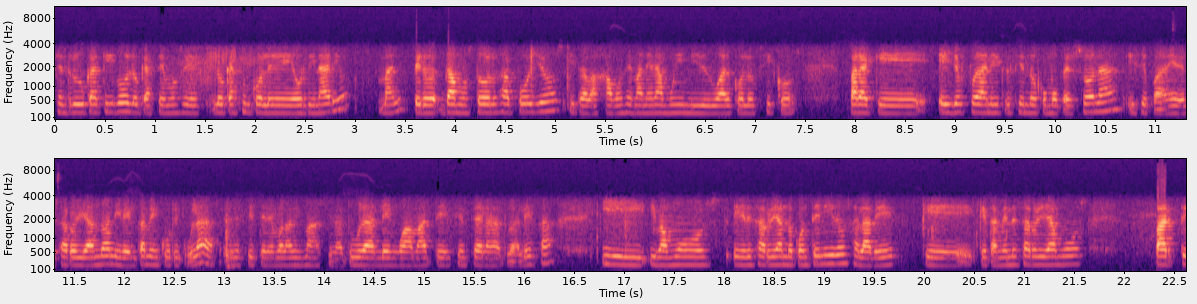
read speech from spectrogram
centro educativo lo que hacemos es lo que hace un cole ordinario, ¿vale? Pero damos todos los apoyos y trabajamos de manera muy individual con los chicos para que ellos puedan ir creciendo como personas y se puedan ir desarrollando a nivel también curricular. Es decir, tenemos las mismas asignaturas, lengua, mate, ciencia de la naturaleza y, y vamos eh, desarrollando contenidos a la vez que, que también desarrollamos parte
